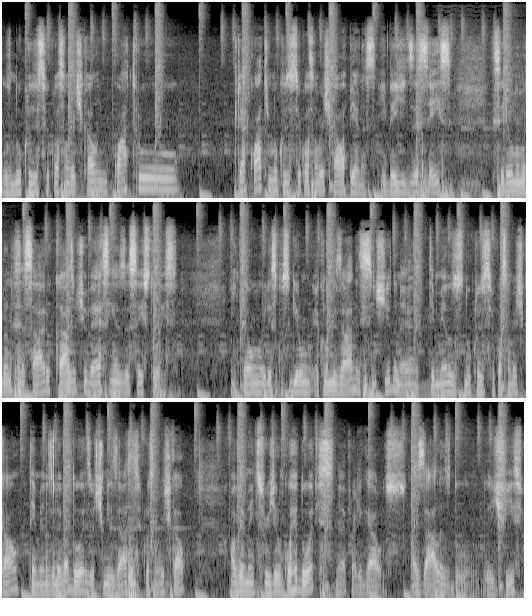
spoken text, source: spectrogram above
os núcleos de circulação vertical em quatro. criar quatro núcleos de circulação vertical apenas, em vez de 16, que seria o número necessário caso tivessem as 16 torres. Então eles conseguiram economizar nesse sentido, né? ter menos núcleos de circulação vertical, ter menos elevadores, otimizar essa circulação vertical. Obviamente surgiram corredores né? para ligar os, as alas do, do edifício,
